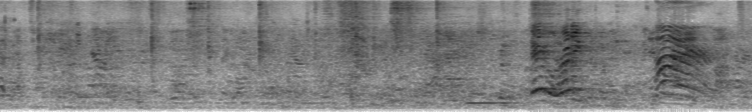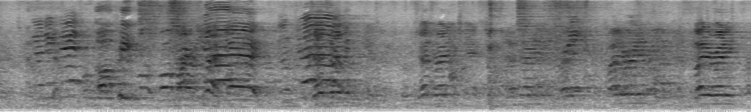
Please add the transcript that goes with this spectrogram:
Table, ready? Oh, Pete, roll fire. Judge ready? Judge ready? Judge ready? Fighter ready? Fighter ready?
